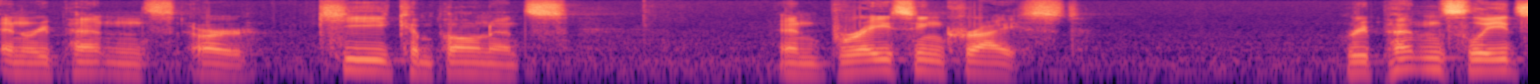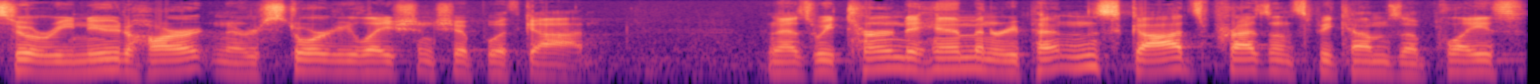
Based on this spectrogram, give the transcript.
and repentance are key components. Embracing Christ. Repentance leads to a renewed heart and a restored relationship with God. And as we turn to Him in repentance, God's presence becomes a place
